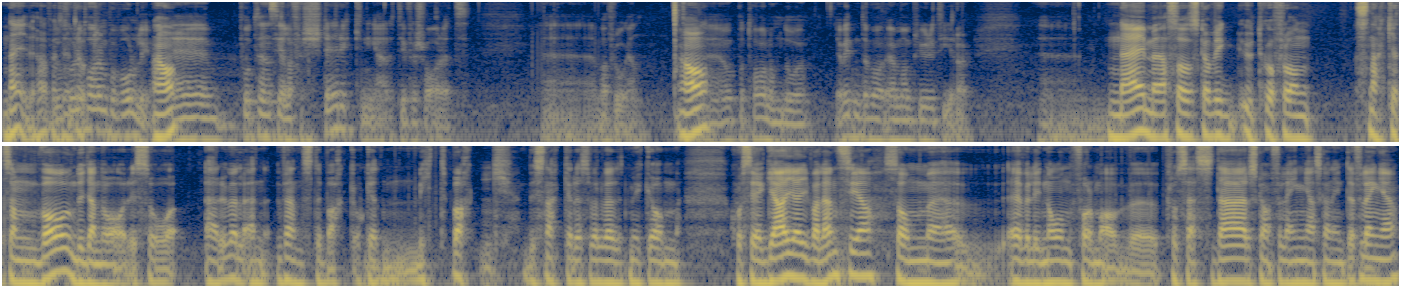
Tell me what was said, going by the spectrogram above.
Nej, det har jag Då faktiskt får du inte ta den på volley. Ja. Eh, potentiella förstärkningar till försvaret eh, var frågan. Ja, Eh, och på tal om då, jag vet inte vad det är man prioriterar. Eh, nej men alltså ska vi utgå från snacket som var under januari så är det väl en vänsterback och en mittback. Mm. Det snackades väl väldigt mycket om José Gaya i Valencia som eh, är väl i någon form av eh, process där. Ska han förlänga? Ska han inte förlänga?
